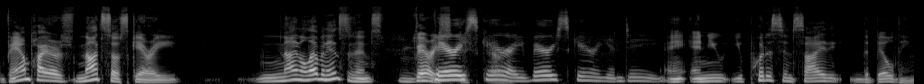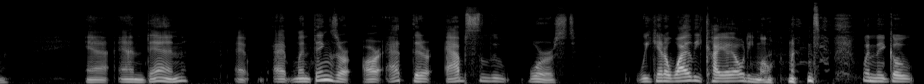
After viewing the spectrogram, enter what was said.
vampires not so scary. 9/11 incidents very very sc- scary, very scary indeed. And, and you you put us inside the building, and, and then at, at, when things are are at their absolute worst, we get a wily coyote moment when they go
